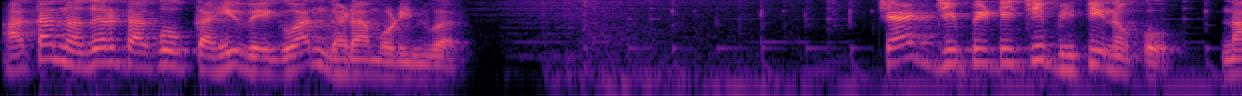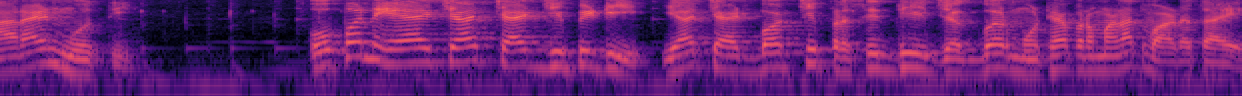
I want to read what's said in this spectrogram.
आता नजर टाकू काही वेगवान घडामोडींवर. चॅट जीपीटीची भीती नको नारायण मूर्ती ओपन एआयच्या चॅट जीपीटी या चॅटबॉटची प्रसिद्धी जगभर मोठ्या प्रमाणात वाढत आहे.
